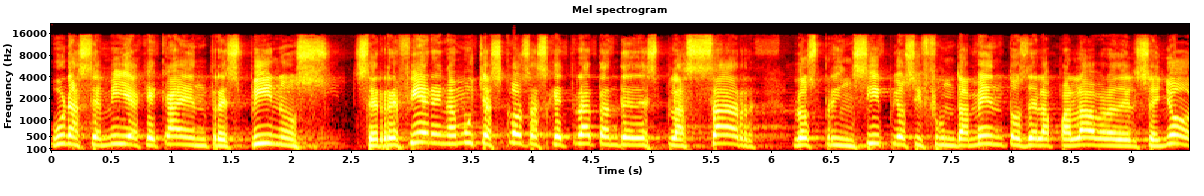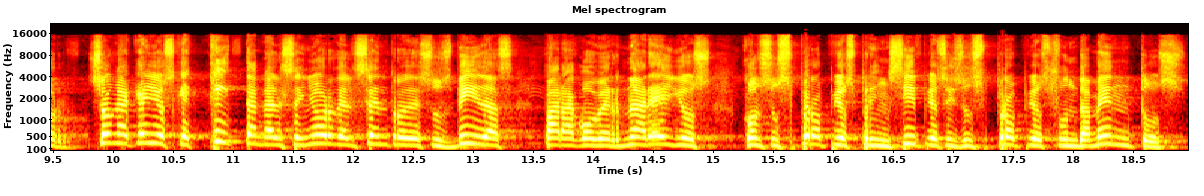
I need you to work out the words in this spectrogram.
una semilla que cae entre espinos. Se refieren a muchas cosas que tratan de desplazar los principios y fundamentos de la palabra del Señor. Son aquellos que quitan al Señor del centro de sus vidas para gobernar ellos con sus propios principios y sus propios fundamentos.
